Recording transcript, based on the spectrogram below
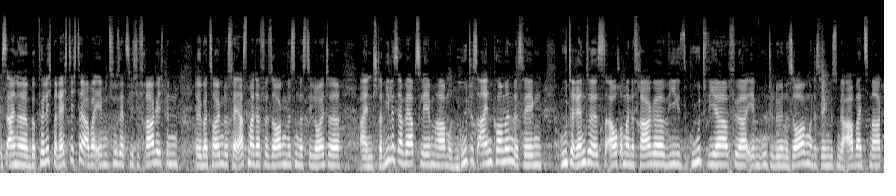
Ist eine völlig berechtigte, aber eben zusätzliche Frage. Ich bin der Überzeugung, dass wir erstmal dafür sorgen müssen, dass die Leute ein stabiles Erwerbsleben haben und ein gutes Einkommen. Deswegen gute Rente ist auch immer eine Frage, wie gut wir für eben gute Löhne sorgen. Und deswegen müssen wir Arbeitsmarkt,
